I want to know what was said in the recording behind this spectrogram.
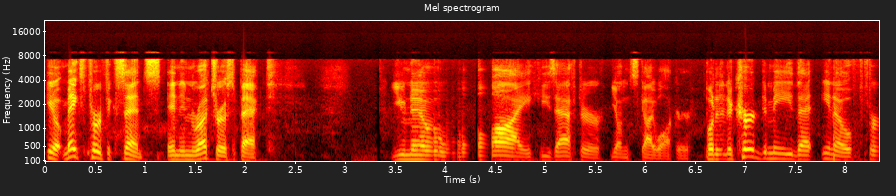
you know makes perfect sense, and in retrospect, you know why he's after young Skywalker. But it occurred to me that you know for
